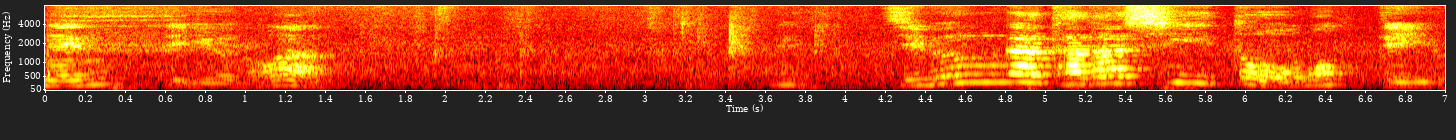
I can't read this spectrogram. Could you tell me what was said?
念。っていうのは、ね、自分が正しいと思っているこ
